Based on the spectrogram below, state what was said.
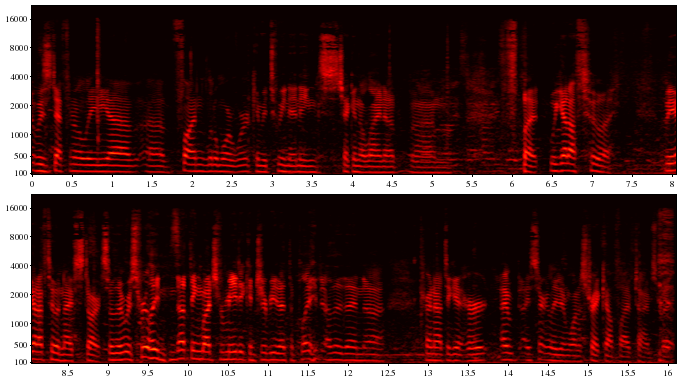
it was definitely uh, uh, fun. A little more work in between innings, checking the lineup. Um, but we got off to a we got off to a nice start. So there was really nothing much for me to contribute at the plate other than uh, try not to get hurt. I, I, certainly didn't want to strike out five times, but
